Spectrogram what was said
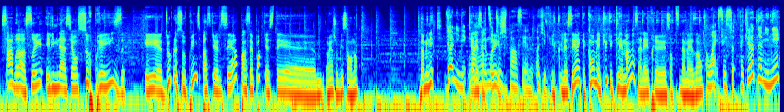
ça a brassé, élimination surprise. Et euh, double surprise parce que le CA pensait pas que c'était. Euh, ouais, j'ai oublié son nom. Dominique. Dominique. Qui Ouais, allait sortir. j'y pensais, là. OK. Le CA était convaincu que Clémence allait être euh, sortie de la maison. Ouais, c'est ça. Fait que là, Dominique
